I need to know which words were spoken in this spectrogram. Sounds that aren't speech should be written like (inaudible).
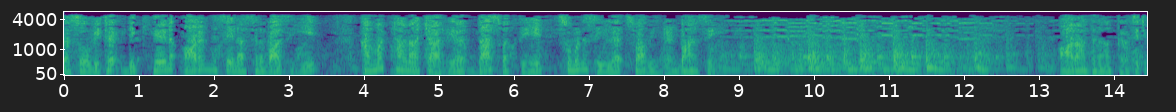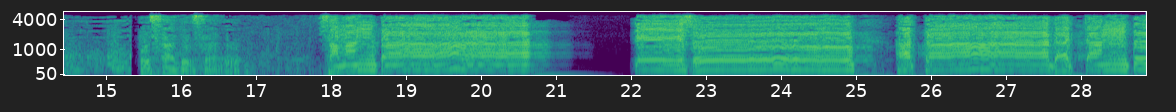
පැවැසෝ විට දික්හේන ආරණ්‍ය සේනාසන වාසී කම්මඨානාචාර්ය දාස්වත්තේ සුමනසීල ස්වාමින්ද්‍රයන් වහන්සේ ආරාධනා කර සිටිමු. සාදු සාදු සමන්ත ලේසෝ අත්‍රා ගච්ඡන්තු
